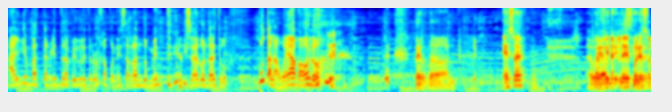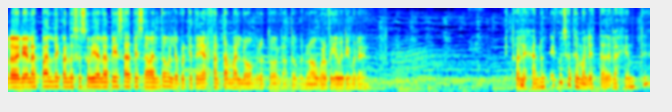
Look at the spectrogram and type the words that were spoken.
alguien va a estar viendo una película de terror japonesa randommente y se va a acordar esto como, puta la weá, Paolo. Perdón. Eso es. Al final le- por eso le dolía la espalda y cuando se subía a la pieza pesaba el doble porque tenía el fantasma en los hombros todo el rato, pero no me acuerdo qué película era. ¿Y tú, Alejandro, qué cosa te molesta de la gente?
